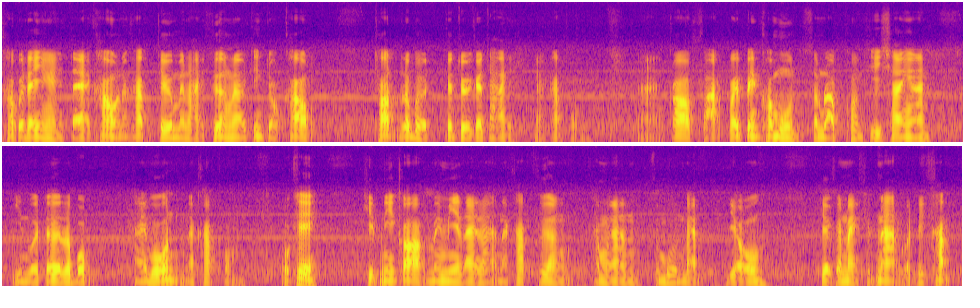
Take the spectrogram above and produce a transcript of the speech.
เข้าไปได้ยังไง แต่เข้านะครับ เจอมาหลายเครื่องแล้วจิ้งจกเข้าช็อตระเบิดกระจุยกระจายนะครับผมก็ฝากไว้เป็นข้อมูลสำหรับคนที่ใช้งานอินเวอร์เตอร์ระบบไฮโวลต์นะครับผม โอเค คลิปนี้ก็ไม่มีอะไรละนะครับ เครื่อง ทำงานสมบูรณ์แบบ เดี๋ยวเจอกันใหม่คลิปหน้าสวัสดีครับ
